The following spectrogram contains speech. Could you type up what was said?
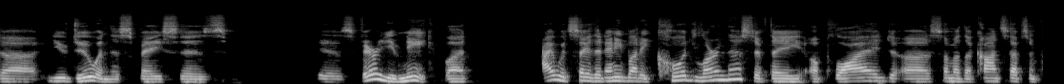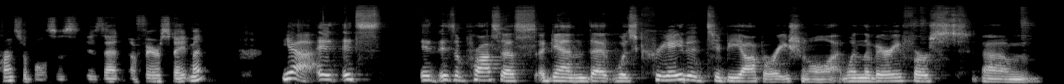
uh, you do in this space is is very unique, but I would say that anybody could learn this if they applied uh, some of the concepts and principles. Is is that a fair statement? Yeah, it, it's it is a process again that was created to be operational. When the very first um,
